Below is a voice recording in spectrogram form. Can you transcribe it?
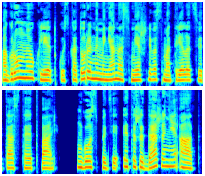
огромную клетку, из которой на меня насмешливо смотрела цветастая тварь. Господи, это же даже не ад,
